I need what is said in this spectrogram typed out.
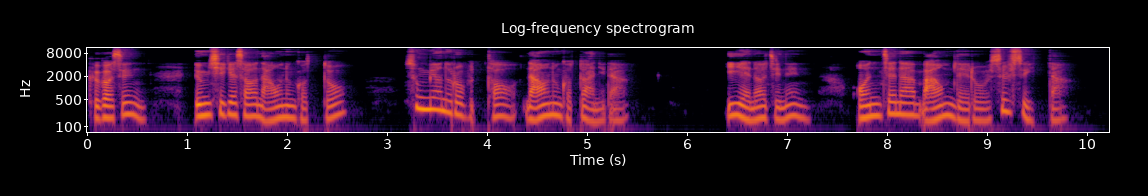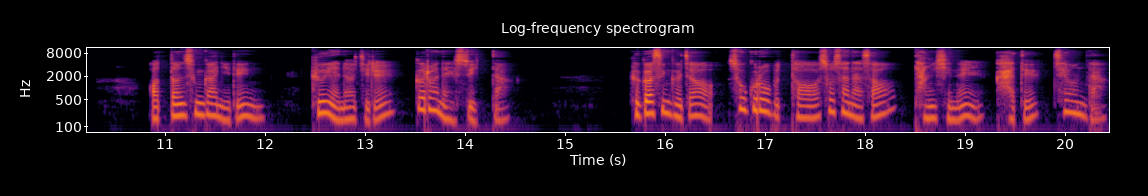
그것은 음식에서 나오는 것도 숙면으로부터 나오는 것도 아니다. 이 에너지는 언제나 마음대로 쓸 수 있다. 어떤 순간이든 그 에너지를 끌어낼 수 있다. 그것은 그저 속으로부터 솟아나서 당신을 가득 채운다.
